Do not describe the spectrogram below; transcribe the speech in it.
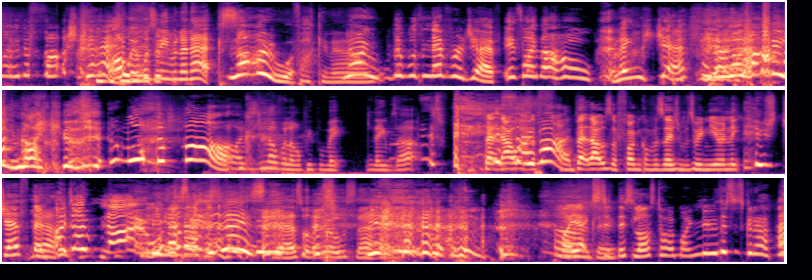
I like, who the fuck's Jeff? Oh, it wasn't even an ex. No. Fucking hell. No, there was never a Jeff. It's like that whole my name's Jeff. You know what I mean? Like what the Oh, I just love when old people make names up. Bet that so was a, bad. Bet that was a fun conversation between you and Lee. Who's Jeff then? Yeah. I don't know. It doesn't exist. yeah, that's what they all say. My oh, ex did this last time. I knew this was going to happen.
